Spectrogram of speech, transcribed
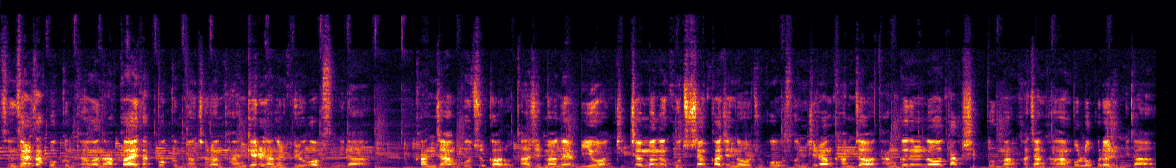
순살 닭볶음탕은 아까의 닭볶음탕처럼 단계를 나눌 필요가 없습니다. 간장, 고춧가루, 다진 마늘, 미원, 직접 만든 고추장까지 넣어주고 손질한 감자와 당근을 넣어 딱 10분만 가장 강한 불로 끓여줍니다.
